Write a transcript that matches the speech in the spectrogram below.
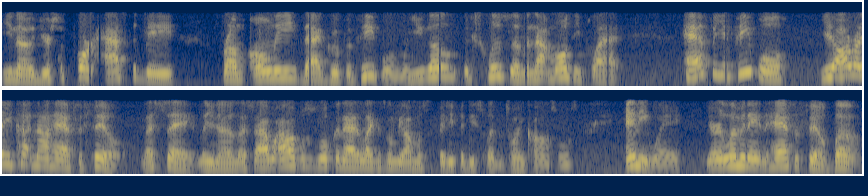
you know your support has to be from only that group of people. When you go exclusive and not multi-plat, half of your people you're already cutting out half the field. Let's say you know let's say I, I was looking at it like it's gonna be almost a 50-50 split between consoles. Anyway, you're eliminating half the field. Boom.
